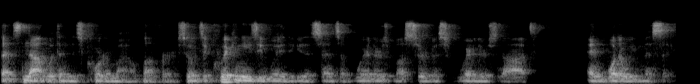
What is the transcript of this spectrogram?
that's not within this quarter mile buffer. So it's a quick and easy way to get a sense of where there's bus service, where there's not, and what are we missing.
